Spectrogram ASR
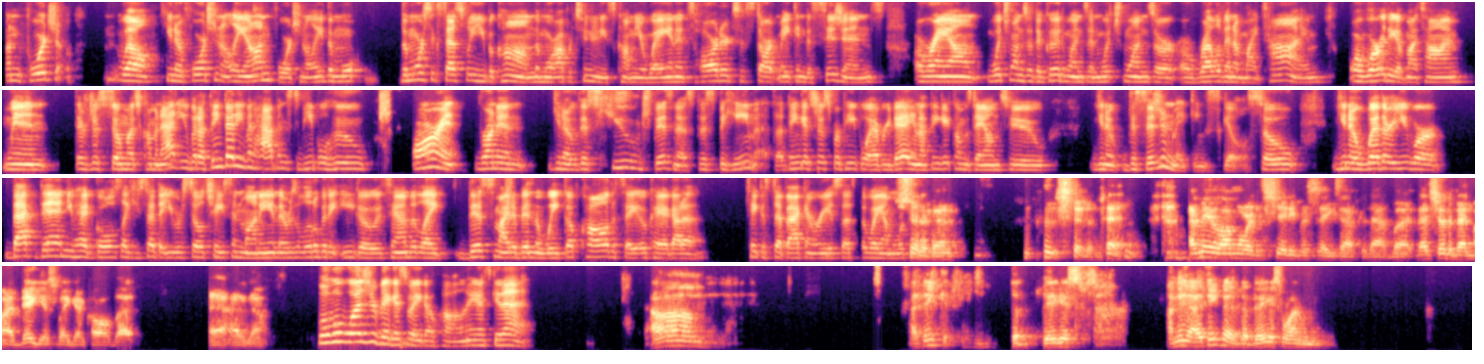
unfortunately, well, you know, fortunately unfortunately, the more the more successful you become, the more opportunities come your way. And it's harder to start making decisions around which ones are the good ones and which ones are, are relevant of my time or worthy of my time when there's just so much coming at you. But I think that even happens to people who aren't running, you know, this huge business, this behemoth. I think it's just for people every day. And I think it comes down to, you know, decision making skills. So, you know, whether you were back then you had goals, like you said, that you were still chasing money and there was a little bit of ego. It sounded like this might have been the wake up call to say, okay, I got to take a step back and reassess the way I'm looking. Should have been. should have been. I made a lot more shitty mistakes after that, but that should have been my biggest wake up call. But yeah, I don't know. Well, what was your biggest wake up call? Let me ask you that. Um, I think the biggest. I mean, I think that the biggest one.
